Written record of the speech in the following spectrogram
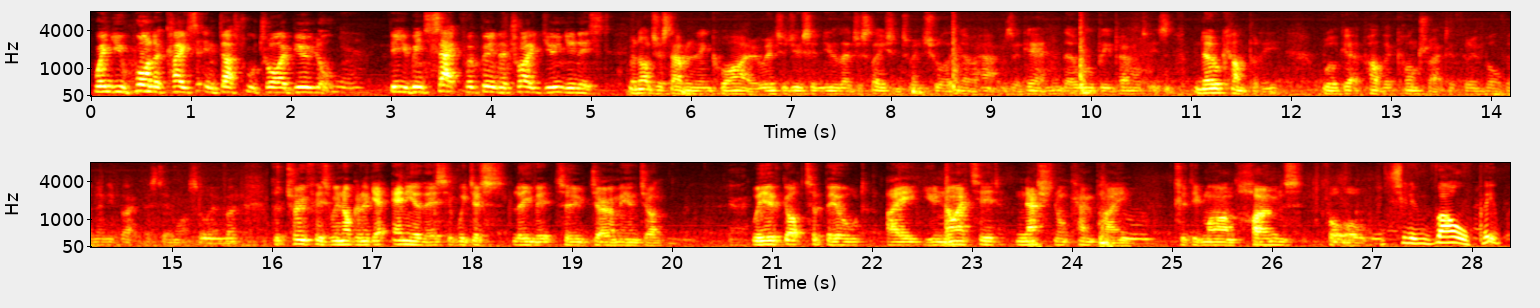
when you've won a case at industrial tribunal that you've been sacked for being a trade unionist. We're not just having an inquiry, we're introducing new legislation to ensure that it never happens again, and there will be penalties. No company will get a public contract if they're involved in any blacklisting whatsoever. The truth is, we're not going to get any of this if we just leave it to Jeremy and John. We have got to build a united national campaign to demand homes for all. It should involve people,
